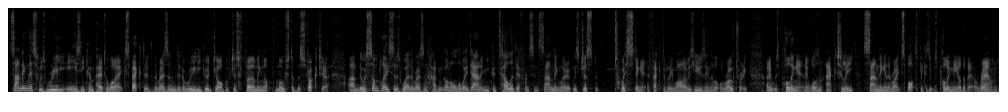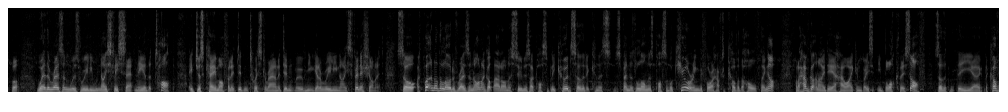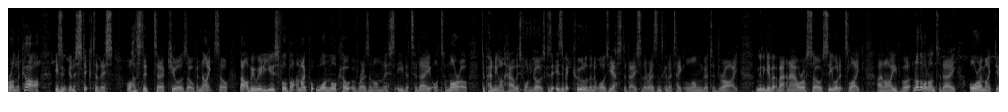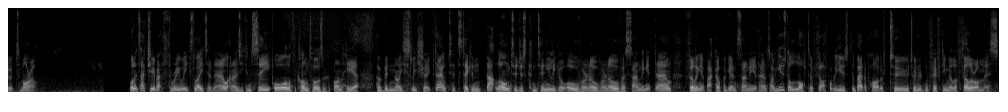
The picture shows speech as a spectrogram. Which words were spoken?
Sanding this was really easy compared to what I expected. The resin did a really good job of just firming up most of the structure. Um, there were some places where the resin hadn't gone all the way down and you could tell the difference in sanding where it was just twisting it effectively while I was using the little rotary. And it was pulling it and it wasn't actually sanding in the right spots because it was pulling the other bit around. But where the resin was really nicely set near the top it just came off and it didn't twist around it didn't move and you get a really nice finish on it. So I've put another load of resin on. I got that on as soon as I possibly could so that it can spend as long as possible curing before I have to cover the whole thing up. But I have got an idea how I can basically block this off so that the, uh, the cover on the car isn't going to stick to this whilst it uh, cures overnight. So that'll be really useful, but I might put one more coat of resin on this either today or tomorrow, depending on how this one goes, because it is a bit cooler than it was yesterday, so the resin's going to take longer to dry. I'm going to give it about an hour or so, see what it's like, and I'll either put another one on today or I might do it tomorrow. Well, it's actually about three weeks later now, and as you can see, all of the contours on here have been nicely shaped out. It's taken that long to just continually go over and over and over, sanding it down, filling it back up again, sanding it down. So I've used a lot of, I've probably used the better part of two, 250 mil of filler on this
